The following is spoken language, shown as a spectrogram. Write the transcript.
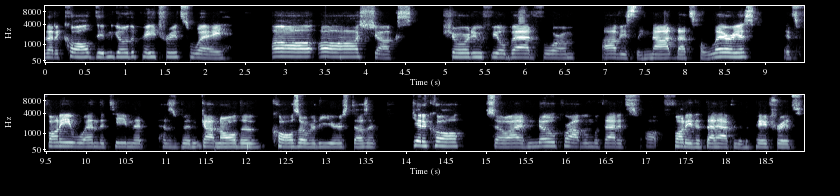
that a call didn't go the Patriots' way. Oh, oh shucks. Sure do feel bad for them. Obviously not. That's hilarious. It's funny when the team that has been gotten all the calls over the years doesn't get a call. So I have no problem with that. It's uh, funny that that happened to the Patriots.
